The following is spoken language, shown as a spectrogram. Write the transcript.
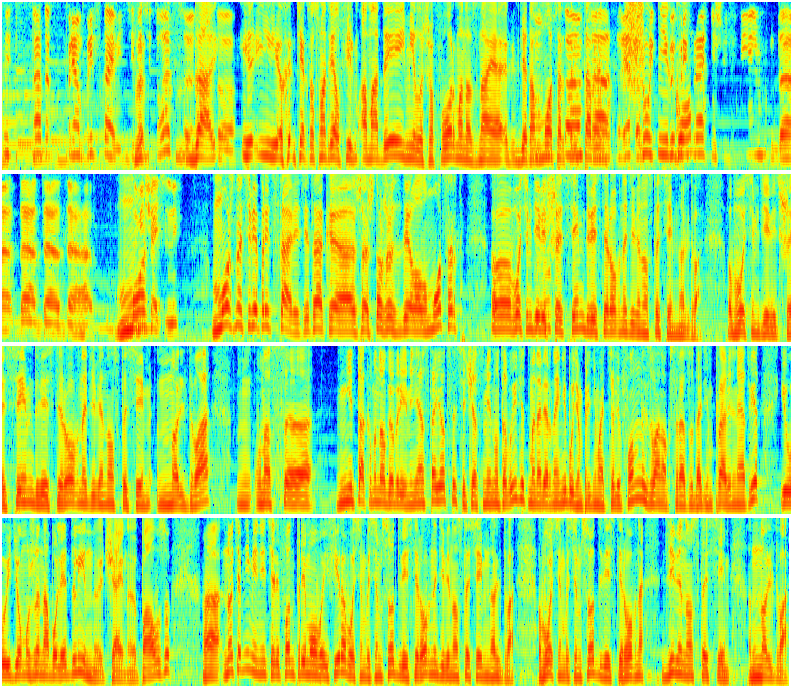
То есть надо прям представить себе ситуацию, Да, что... и, и те, кто смотрел фильм «Амадей» Милоша Формана, зная, где там Ну, Моцарт там, представлен да, это шутником, Прекраснейший фильм, да, да, да, да. Мож- Замечательный фильм. можно себе представить. Итак, э, что же сделал Моцарт? Э, 8967 200 ровно 9702. 8967 200 ровно 9702. М, У нас э, не так много времени остается. Сейчас минута выйдет. Мы, наверное, не будем принимать телефонный звонок. Сразу дадим правильный ответ и уйдем уже на более длинную чайную паузу. А, Но, тем не менее, телефон прямого эфира 8 800 200 ровно 9702. 8 800 200 ровно 9702.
